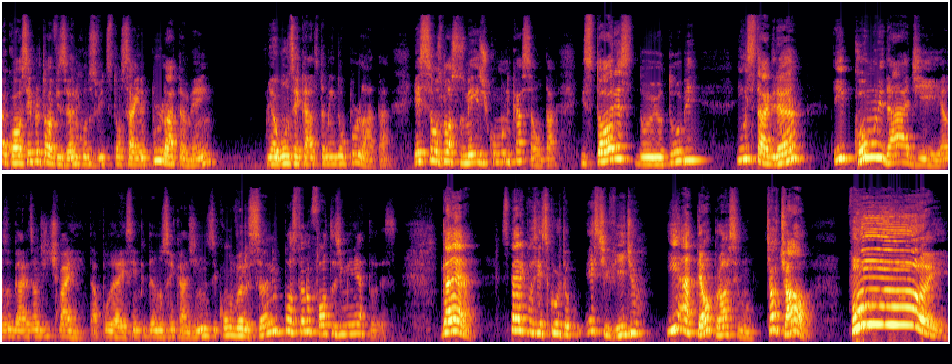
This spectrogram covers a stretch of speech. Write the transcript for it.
a qual eu sempre estou avisando quando os vídeos estão saindo por lá também. E alguns recados também dou por lá, tá? Esses são os nossos meios de comunicação, tá? Histórias do YouTube, Instagram e comunidade. É os lugares onde a gente vai tá por aí sempre dando os recadinhos e conversando e postando fotos de miniaturas. Galera, espero que vocês curtam este vídeo e até o próximo. Tchau, tchau! Fui!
